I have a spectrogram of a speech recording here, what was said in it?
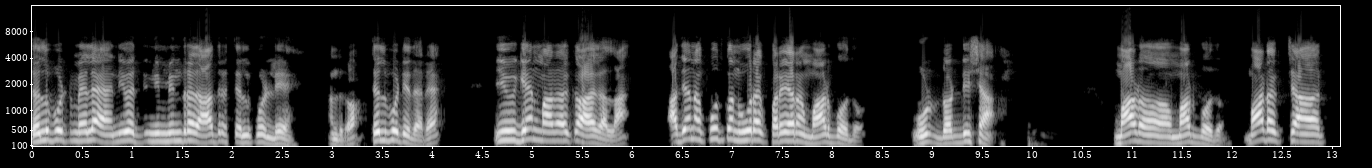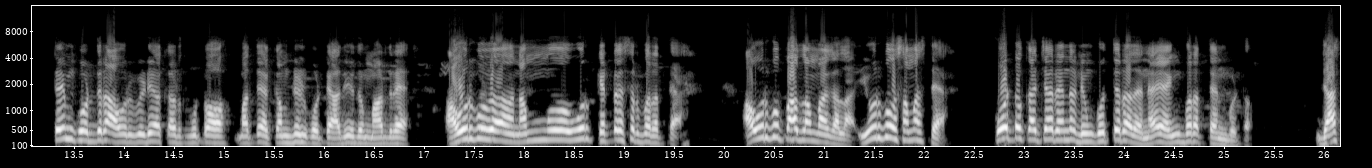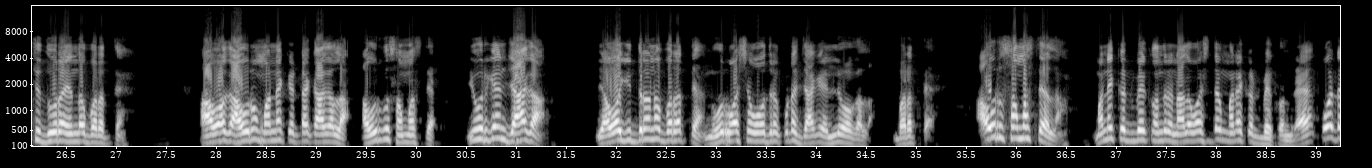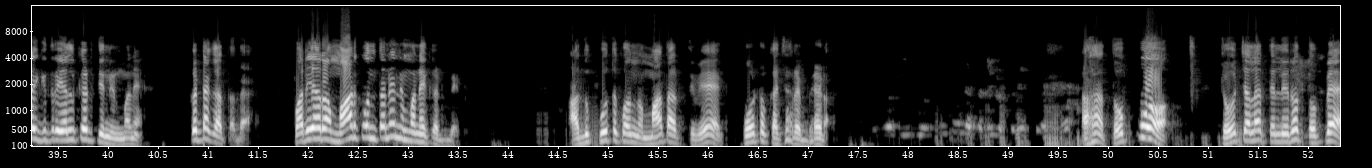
ತೆಲ್ಬಿಟ್ ಮೇಲೆ ನೀವೇ ನಿಮ್ಮಿಂದ್ರ ಆದ್ರೆ ತೆಲ್ಕೊಳ್ಳಿ ಅಂದ್ರು. ತೆಲ್ಬಿಟ್ಟಿದ್ದಾರೆ ಇವಾಗ ಏನ್ ಮಾಡಕ್ಕೂ ಆಗಲ್ಲ. ಅದೇನೋ ಕೂತ್ಕೊಂಡು ಊರಾಗ ಪರಿಹಾರ ಮಾಡ್ಬೋದು. ಊರ್ ದೊಡ್ಡ ದಿಶ ಮಾಡೋ, ಮಾಡ್ಬೋದು. ಮಾಡೋಕ್ ಚ ಟೈಮ್ ಕೊಡ್ದಿರ ಅವ್ರ ವಿಡಿಯೋ ಕರೆದ್ಬಿಟ್ಟು ಮತ್ತೆ ಕಂಪ್ಲೇಂಟ್ ಕೊಟ್ಟೆ ಅದು ಇದು ಮಾಡಿದ್ರೆ ಅವ್ರಿಗೂ, ನಮ್ಮ ಊರ್ ಕೆಟ್ಟ ಹೆಸರು ಬರುತ್ತೆ. ಅವ್ರಿಗೂ ಪ್ರಾಬ್ಲಮ್ ಆಗಲ್ಲ, ಇವ್ರಿಗೂ ಸಮಸ್ಯೆ. ಕೋರ್ಟು ಕಚೇರಿ ಅಂದ್ರೆ ನಿಮ್ಗೆ ಗೊತ್ತಿರೋದೇ ಹೆಂಗ್ ಬರುತ್ತೆ ಅನ್ಬಿಟ್ಟು ಜಾಸ್ತಿ ದೂರದಿಂದ ಬರುತ್ತೆ. ಆವಾಗ ಅವರು ಮನೆ ಕೆಟ್ಟಕ್ ಆಗಲ್ಲ, ಅವ್ರಿಗೂ ಸಮಸ್ಯೆ. ಇವ್ರಿಗೇನ್ ಜಾಗ? ಯಾವಾಗ ಇದ್ರನೋ ಬರುತ್ತೆ. ನೂರು ವರ್ಷ ಹೋದ್ರೆ ಕೂಡ ಜಾಗ ಎಲ್ಲಿ ಹೋಗಲ್ಲ, ಬರುತ್ತೆ. ಅವ್ರ ಸಮಸ್ಯೆ ಅಲ್ಲ. ಮನೆ ಕಟ್ಬೇಕು ಅಂದ್ರೆ ನಾಲ್ಕು ವರ್ಷದಾಗ ಮನೆ ಕಟ್ಬೇಕು ಅಂದ್ರೆ ಕೋಟಾಗಿದ್ರೆ ಎಲ್ಲಿ ಕಟ್ತೀನಿ ನಿನ್ ಮನೆ? ಕಟ್ಟಕ್ಕಾಗ್ತದೆ ಪರಿಹಾರ ಮಾಡ್ಕೊಂತಾನೆ ನಿಮ್ ಮನೆ ಕಟ್ಬೇಕು. ಅದು ಕೂತಕೊಂಡು ಮಾತಾಡ್ತೀವಿ ಫೋಟೋ ಕಚೇರಿ ಬೇಡ. ಹ ತಪ್ಪು. ಶೌಚಾಲಯ ತೆಲ್ಲಿರೋ ತಪ್ಪೆ.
